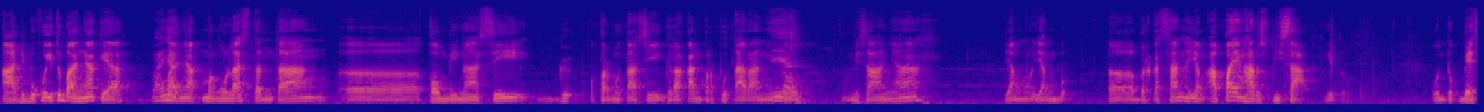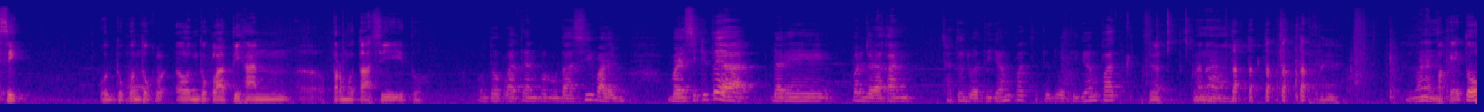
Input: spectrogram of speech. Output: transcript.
ah di buku itu banyak ya Banyak. mengulas tentang eh, kombinasi ge- permutasi gerakan perputaran itu Iya. misalnya yang yang eh, berkesan yang apa yang harus bisa gitu untuk basic untuk Oh. untuk untuk latihan eh, permutasi itu untuk latihan permutasi paling basic itu ya dari pergerakan satu dua tiga empat satu dua tiga empat Ya. Nah. tak tak tak tak tak Ya. gimana nih pakai itu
